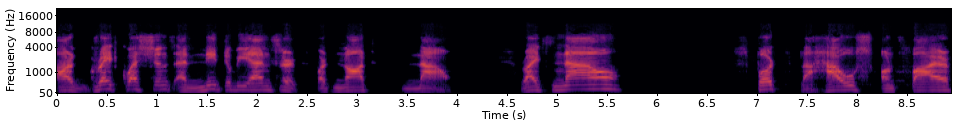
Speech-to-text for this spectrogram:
are great questions and need to be answered, but not now. Right now, put the house on fire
